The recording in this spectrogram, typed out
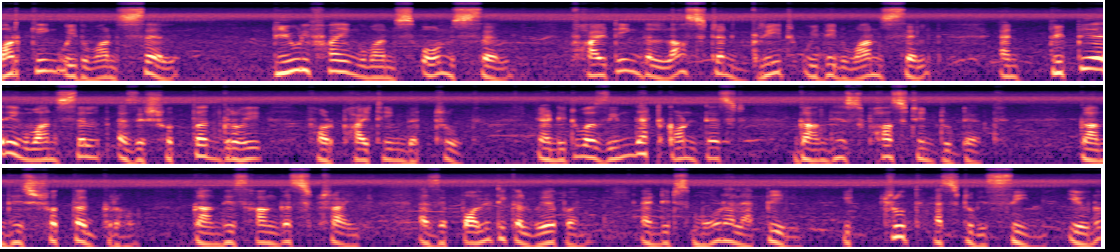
working with oneself, purifying one's own self, fighting the lust and greed within oneself, and preparing oneself as a Satyagrahi for fighting the truth. And it was in that contest Gandhi's fast into death, Gandhi's Satyagraha, Gandhi's hunger strike as a political weapon and its moral appeal. It, truth has to be seen, you know.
